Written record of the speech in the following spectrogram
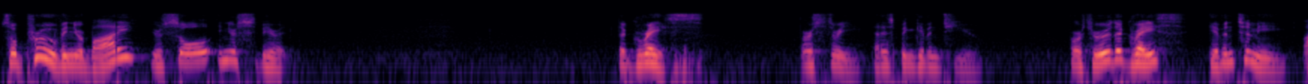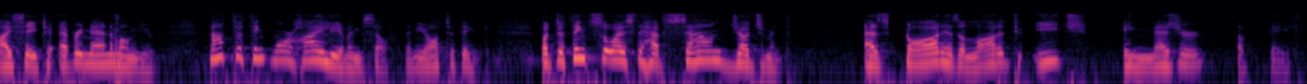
So prove in your body, your soul, in your spirit the grace, verse 3, that has been given to you. For through the grace given to me, I say to every man among you, not to think more highly of himself than he ought to think, but to think so as to have sound judgment, as God has allotted to each a measure of faith.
